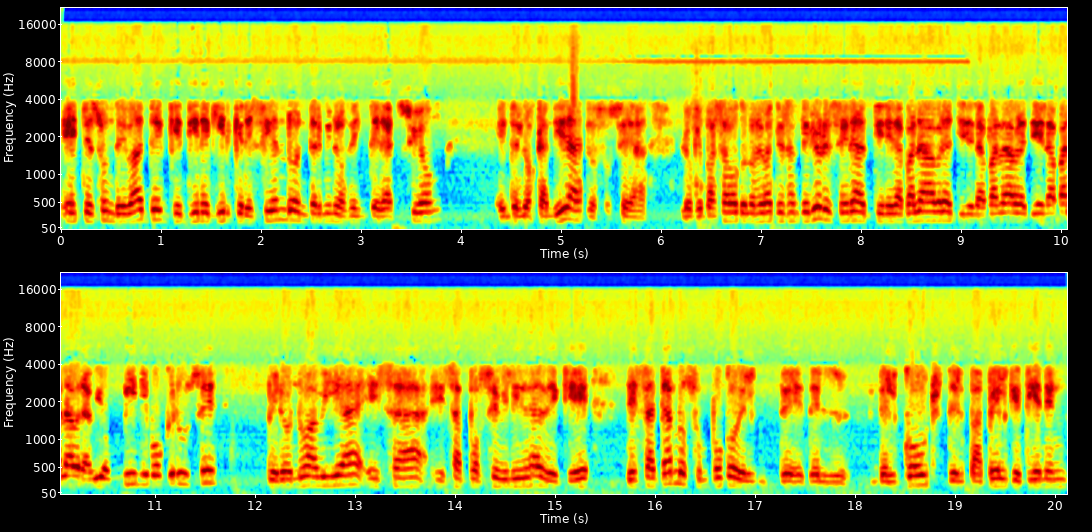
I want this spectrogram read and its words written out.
este es un debate que tiene que ir creciendo en términos de interacción entre los candidatos. O sea, lo que pasaba con los debates anteriores era, tiene la palabra, tiene la palabra, tiene la palabra, había un mínimo cruce, pero no había esa, esa posibilidad de que de sacarlos un poco del, de- del, del coach, del papel que tienen,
